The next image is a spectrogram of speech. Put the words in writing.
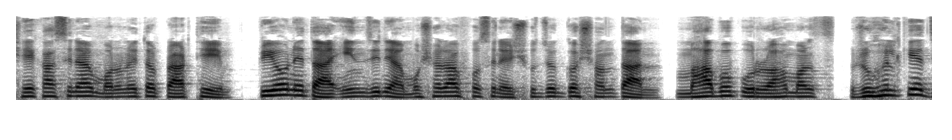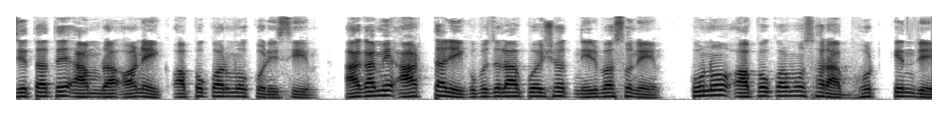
শেখ হাসিনার মনোনীত প্রার্থী, প্রিয় নেতা ইঞ্জিনিয়ার মোশাররফ হোসেনের সুযোগ্য সন্তান মাহবুব উর রহমান রুহেলকে জেতাতে আমরা অনেক অপকর্ম করেছি। আগামী আট তারিখ উপজেলা পরিষদ নির্বাচনে কোনো অপকর্ম ছাড়া ভোট কেন্দ্রে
